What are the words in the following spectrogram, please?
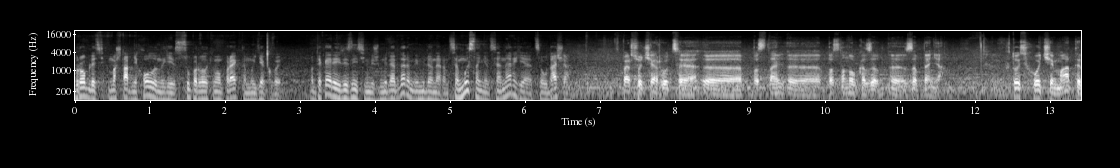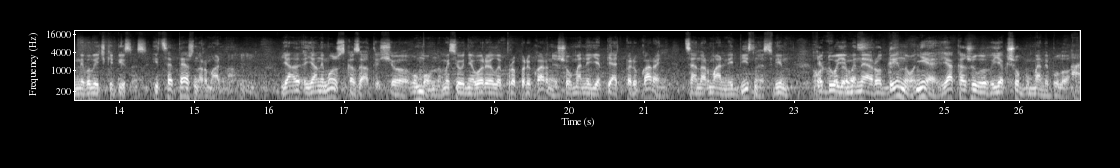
роблять масштабні холдинги з супервеликими проектами, як ви? От яка різниця між мільярдером і мільйонером? Це мислення, це енергія, це удача. В першу чергу це е, е, постановка е, завдання. Хтось хоче мати невеличкий бізнес, і це теж нормально. Я, я не можу сказати, що умовно, ми сьогодні говорили про перукарню, що в мене є 5 перукарень, це нормальний бізнес, він годує мене, родину. Ні, я кажу, якщо б у мене було, А,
